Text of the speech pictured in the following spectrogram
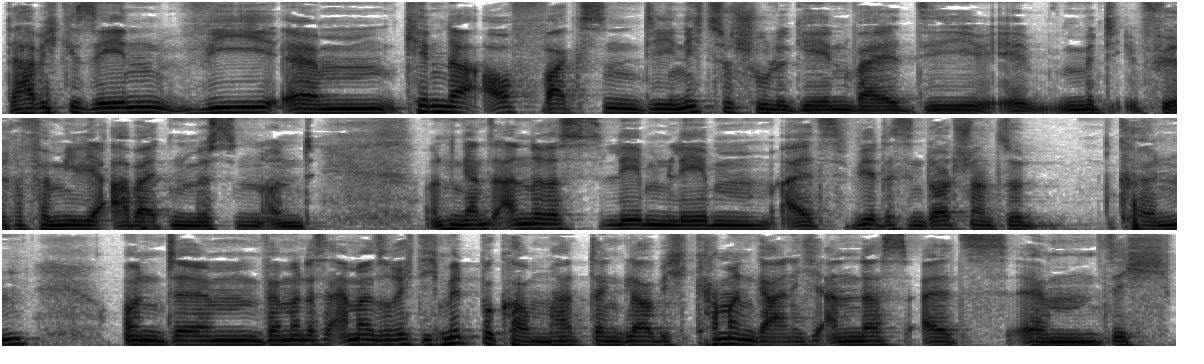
da habe ich gesehen, wie ähm, Kinder aufwachsen, die nicht zur Schule gehen, weil sie äh, mit für ihre Familie arbeiten müssen und und ein ganz anderes Leben leben, als wir das in Deutschland so können. Und ähm, wenn man das einmal so richtig mitbekommen hat, dann glaube ich, kann man gar nicht anders, als ähm, sich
